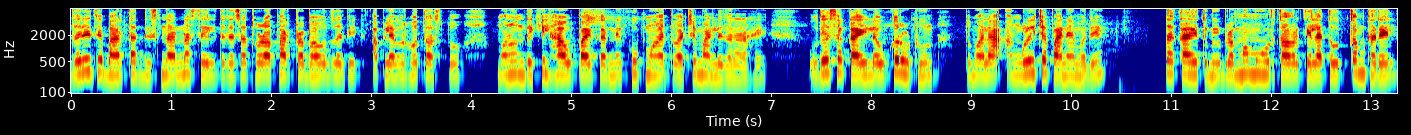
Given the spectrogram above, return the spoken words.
जरी ते भारतात दिसणार नसेल तर त्याचा थोडाफार प्रभाव जरी आपल्यावर होत असतो म्हणून देखील हा उपाय करणे खूप महत्त्वाचे मानले जाणार आहे. उद्या सकाळी लवकर उठून तुम्हाला आंघोळीच्या पाण्यामध्ये सकाळी तुम्ही ब्रह्ममुहूर्तावर केला तर उत्तम ठरेल.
